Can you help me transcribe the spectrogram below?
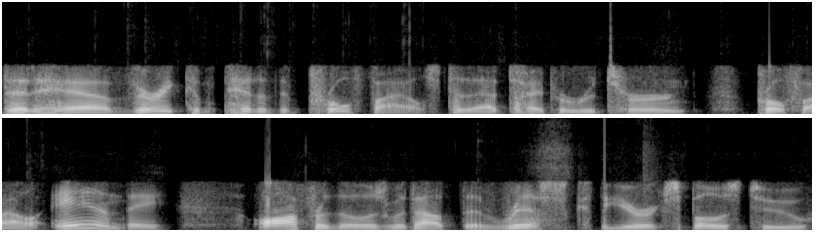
that have very competitive profiles to that type of return profile, and they offer those without the risk that you're exposed to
